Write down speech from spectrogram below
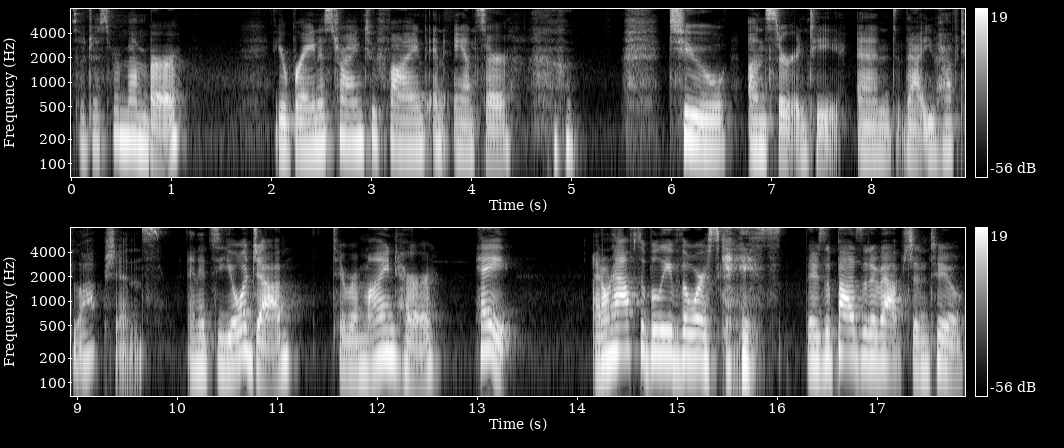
So just remember your brain is trying to find an answer to uncertainty and that you have two options. And it's your job to remind her hey, I don't have to believe the worst case. There's a positive option too.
